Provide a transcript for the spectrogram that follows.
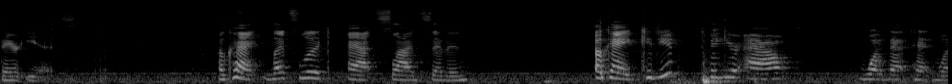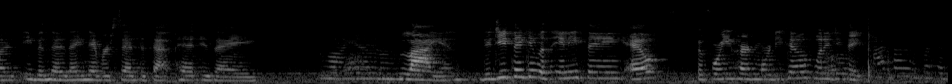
there is. Okay, let's look at slide seven. Okay, could you figure out what that pet was, even though they never said that that pet is a lion? Lion. Did you think it was anything else before you heard more details? What did you think? I thought it was like a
